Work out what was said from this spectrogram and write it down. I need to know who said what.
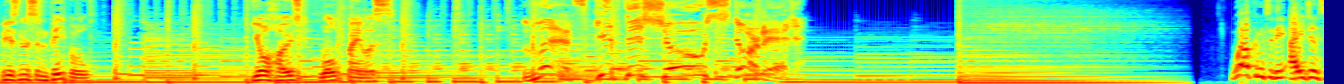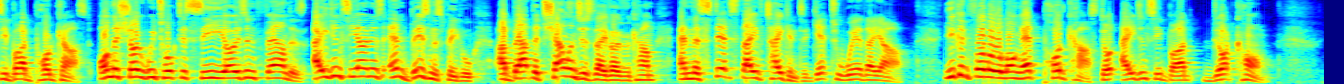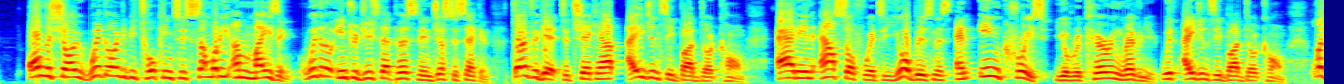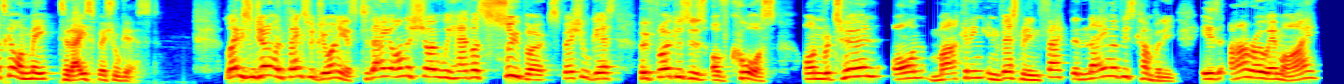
Speaker 1: business and people. Your host, Walt Bayless.
Speaker 2: Let's get this show started.
Speaker 1: Welcome to the Agency Bud podcast. On the show, we talk to CEOs and founders, agency owners, and business people about the challenges they've overcome and the steps they've taken to get to where they are. You can follow along at podcast.agencybud.com. On the show, we're going to be talking to somebody amazing. We're going to introduce that person in just a second. Don't forget to check out agencybud.com. Add in our software to your business and increase your recurring revenue with agencybud.com. Let's go and meet today's special guest. Ladies and gentlemen, thanks for joining us. Today on the show, we have a super special guest who focuses, of course, on return on marketing investment. In fact, the name of his company is ROMI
